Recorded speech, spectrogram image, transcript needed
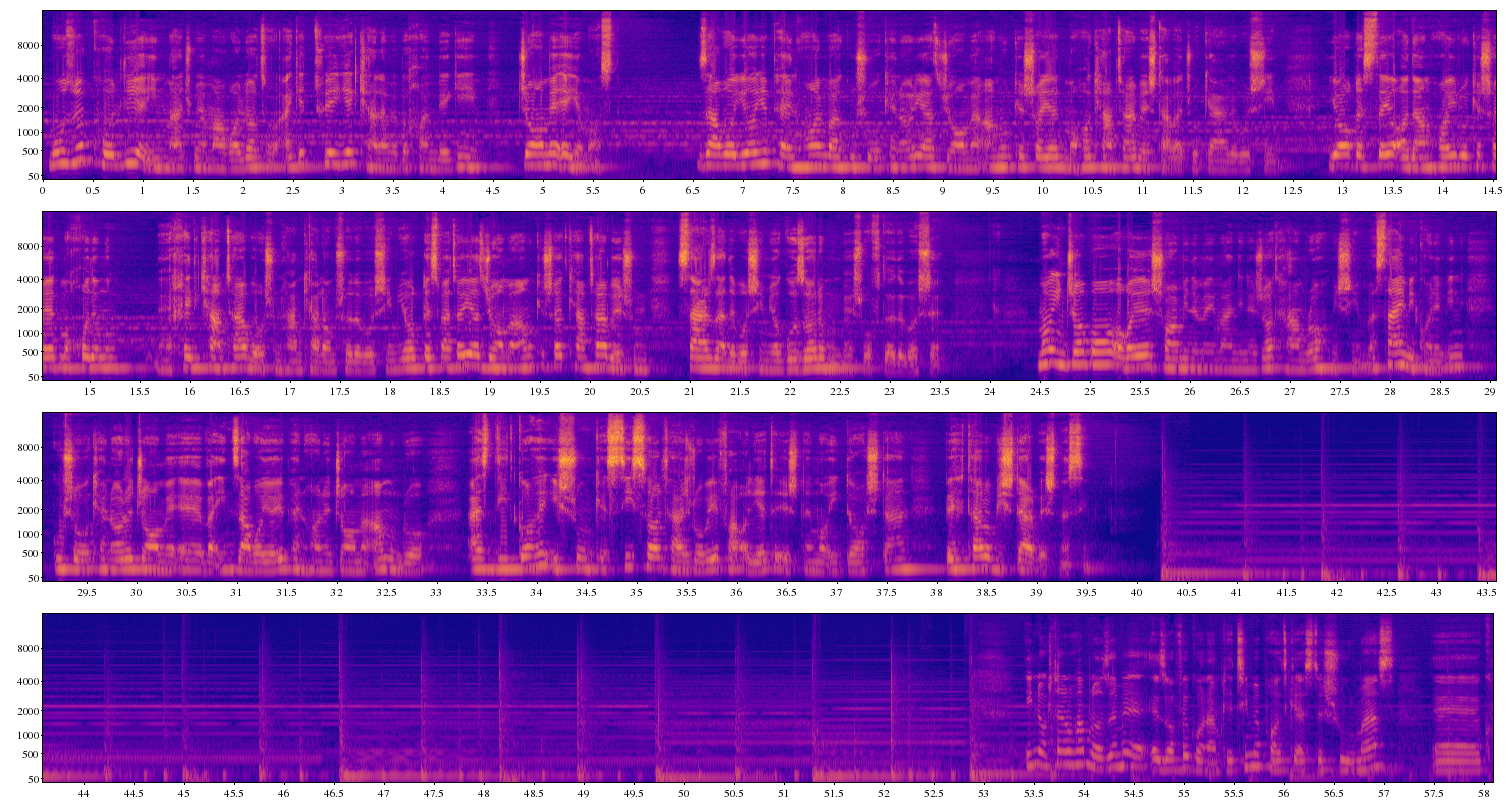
موضوع کلی این مجموعه مقالات رو اگه توی یک کلمه بخوایم بگیم جامعه ماست. زوایای پنهان و گوشه و کناری از جامعه امون که شاید ماها کمتر بهش توجه کرده باشیم یا قصه آدمهایی رو که شاید ما خودمون خیلی کمتر باشون هم کلام شده باشیم یا قسمت هایی از جامعه که شاید کمتر بهشون سر زده باشیم یا گذارمون بهش افتاده باشه. ما اینجا با آقای شارمین میمندی نژاد همراه میشیم و سعی می‌کنیم این گوشه و کنار جامعه و این زوایای پنهان جامعهمون رو از دیدگاه ایشون که سی سال تجربه فعالیت اجتماعی داشتن بهتر و بیشتر بشناسیم. این نکته رو هم لازم اضافه کنم که تیم پادکست شورمس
